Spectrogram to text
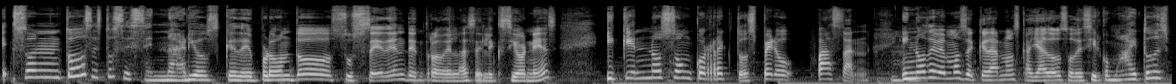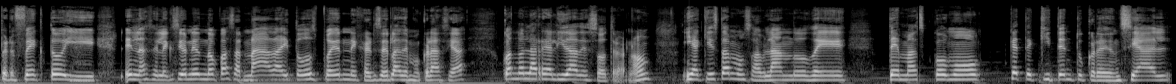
eh, son todos estos escenarios que de pronto suceden dentro de las elecciones y que no son correctos, pero pasan. Y no debemos de quedarnos callados o decir como, ay, todo es perfecto y en las elecciones no pasa nada y todos pueden ejercer la democracia, cuando la realidad es otra, ¿no? Y aquí estamos hablando de temas como que te quiten tu credencial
